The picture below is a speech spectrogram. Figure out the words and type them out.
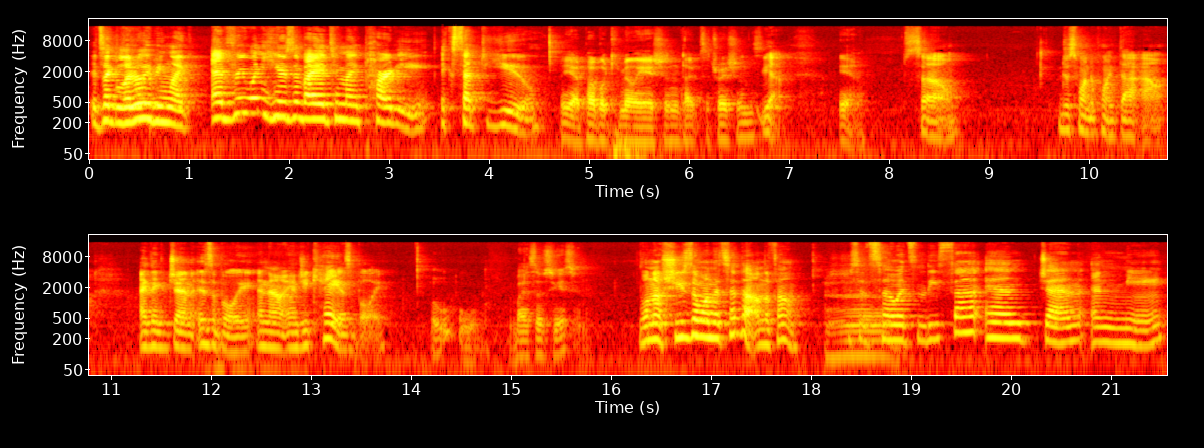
It's like literally being like everyone here's invited to my party except you. Yeah, public humiliation type situations. Yeah. Yeah. So, just wanted to point that out. I think Jen is a bully, and now Angie K is a bully. Ooh, by association. Well, no, she's the one that said that on the phone. She said. "So it's Lisa and Jen and me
